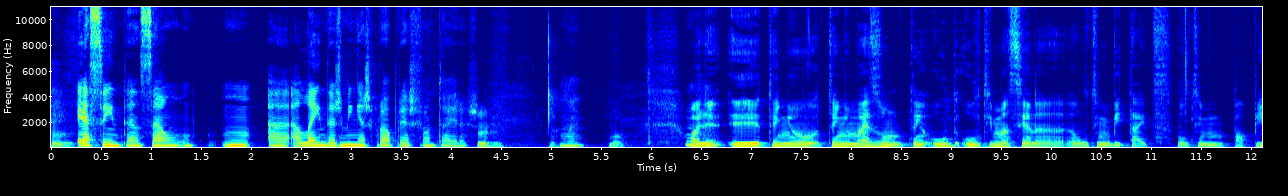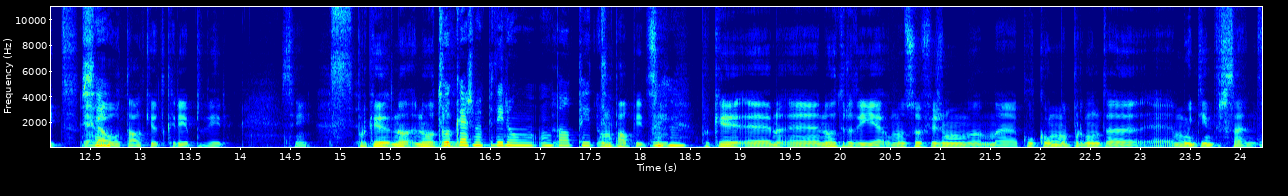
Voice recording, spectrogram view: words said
Hum. essa intenção além das minhas próprias fronteiras. Não é? Bom. Olha, eh, tenho, tenho mais um. Tenho última cena, o último bitite, o último palpite. Era Sim. o tal que eu te queria pedir. Sim. Porque no, no outro Tu queres-me pedir um, um palpite? Um palpite, sim. Porque eh, no, eh, no outro dia uma pessoa fez uma, colocou uma pergunta eh, muito interessante.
